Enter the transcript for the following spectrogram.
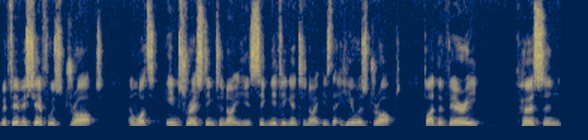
Mephibosheth was dropped, and what's interesting to note here, significant to note, is that he was dropped by the very person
